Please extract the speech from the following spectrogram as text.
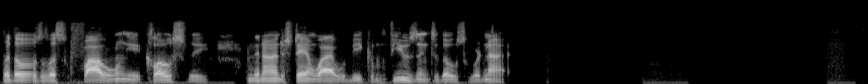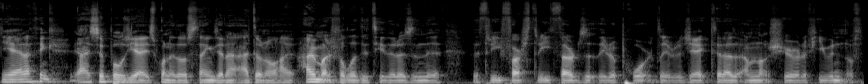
for those of us following it closely. And then I understand why it would be confusing to those who are not. Yeah, and I think I suppose yeah, it's one of those things, and I, I don't know how, how much validity there is in the, the three first three thirds that they reportedly rejected. I, am not sure if you wouldn't have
